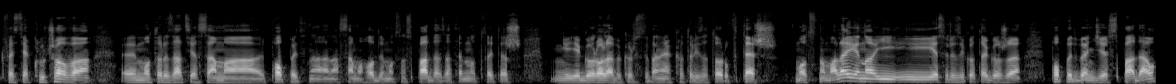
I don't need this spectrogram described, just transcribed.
kwestia kluczowa. E, Motoryzacja sama, popyt na, na samochody mocno spada, zatem no tutaj też jego rola wykorzystywania katalizatorów też mocno maleje, no i, i jest ryzyko tego, że popyt będzie spadał.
